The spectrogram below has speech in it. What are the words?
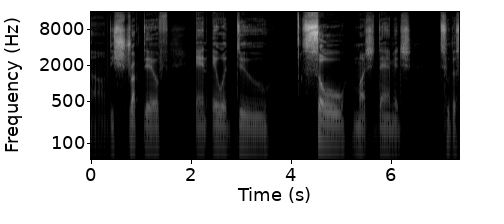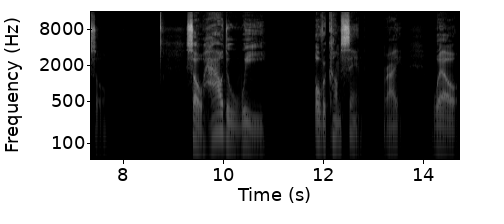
um, destructive, and it would do so much damage to the soul. So, how do we overcome sin, right? Well,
